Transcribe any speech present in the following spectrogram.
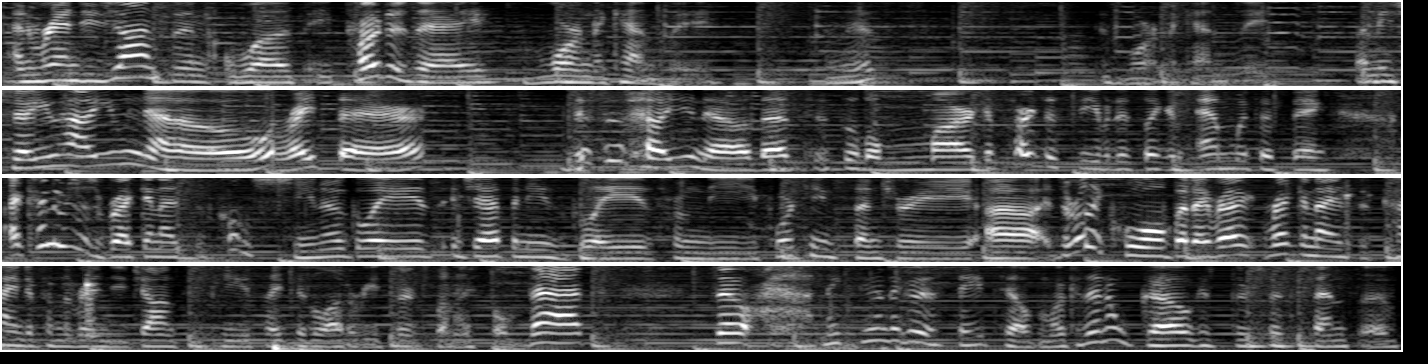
And Randy Johnston was a protege of Warren MacKenzie. And this is Warren MacKenzie. Let me show you how you know. Right there. This is how you know. That's his little mark. It's hard to see, but it's like an M with a thing. I kind of just recognize it's called Shino glaze, a Japanese glaze from the 14th century. Uh, it's really cool, but I re recognized it kind of from the Randy Johnston piece. I did a lot of research when I sold that. So it makes me want to go to state sales more because I don't go because they're so expensive.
